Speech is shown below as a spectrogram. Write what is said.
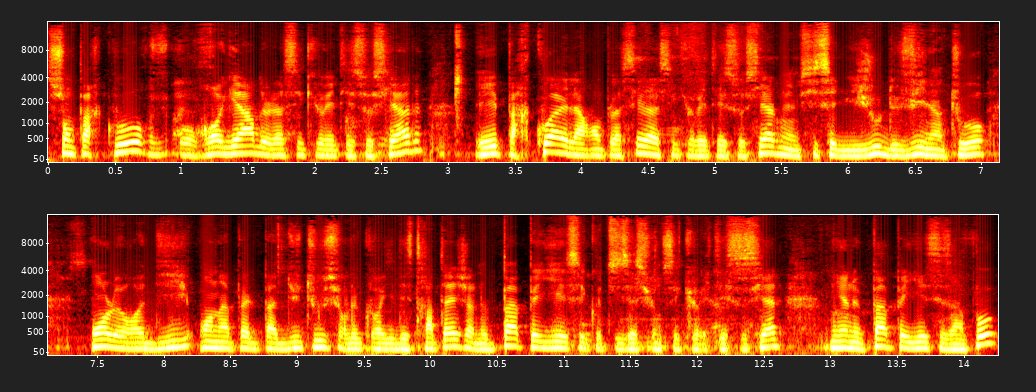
son parcours au regard de la sécurité sociale et par quoi elle a remplacé la sécurité sociale, même si ça lui joue de vilain tour. On le redit, on n'appelle pas du tout sur le courrier des stratèges à ne pas payer ses cotisations de sécurité sociale, ni à ne pas payer ses impôts.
